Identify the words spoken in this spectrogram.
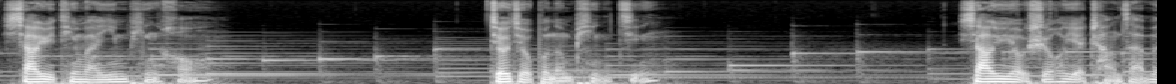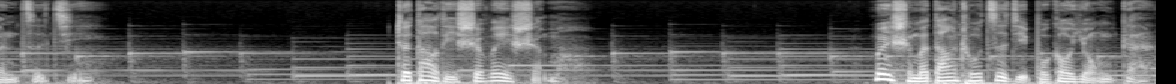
小雨听完音频后，久久不能平静。小雨有时候也常在问自己：这到底是为什么？为什么当初自己不够勇敢？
